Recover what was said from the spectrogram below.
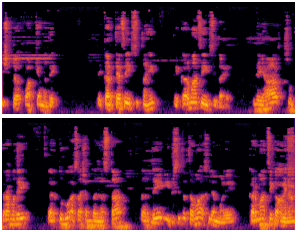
इष्ट वाक्यामध्ये. ते कर्त्याचे इप्सित नाहीत ते कर्माचे इप्सित आहेत. म्हणजे ह्या सूत्रामध्ये कर्तुः असा शब्द नसता तर ते इप्सित तम असल्यामुळे कर्माचे का होईना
